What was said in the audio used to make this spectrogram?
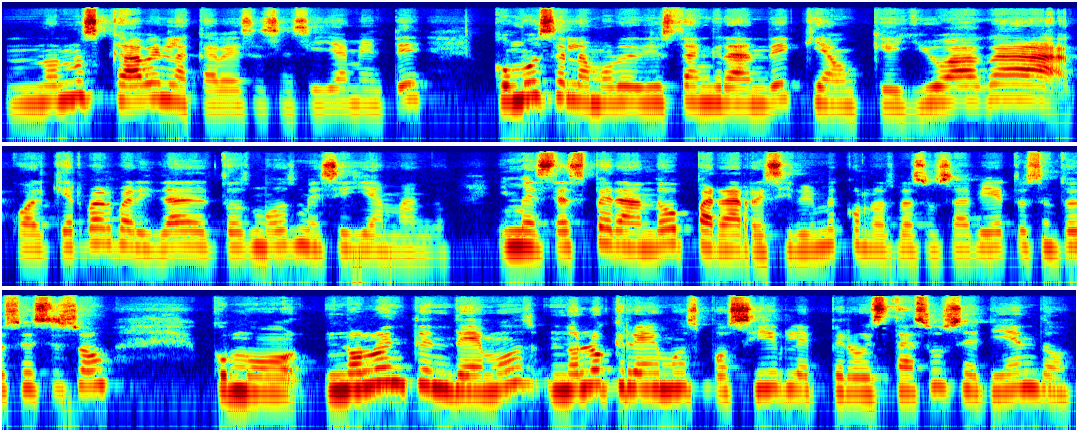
no nos cabe en la cabeza sencillamente cómo es el amor de Dios tan grande que aunque yo haga cualquier barbaridad, de todos modos me sigue amando y me está esperando para recibirme con los brazos abiertos. Entonces, eso como no lo entendemos, no lo creemos posible, pero está sucediendo.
